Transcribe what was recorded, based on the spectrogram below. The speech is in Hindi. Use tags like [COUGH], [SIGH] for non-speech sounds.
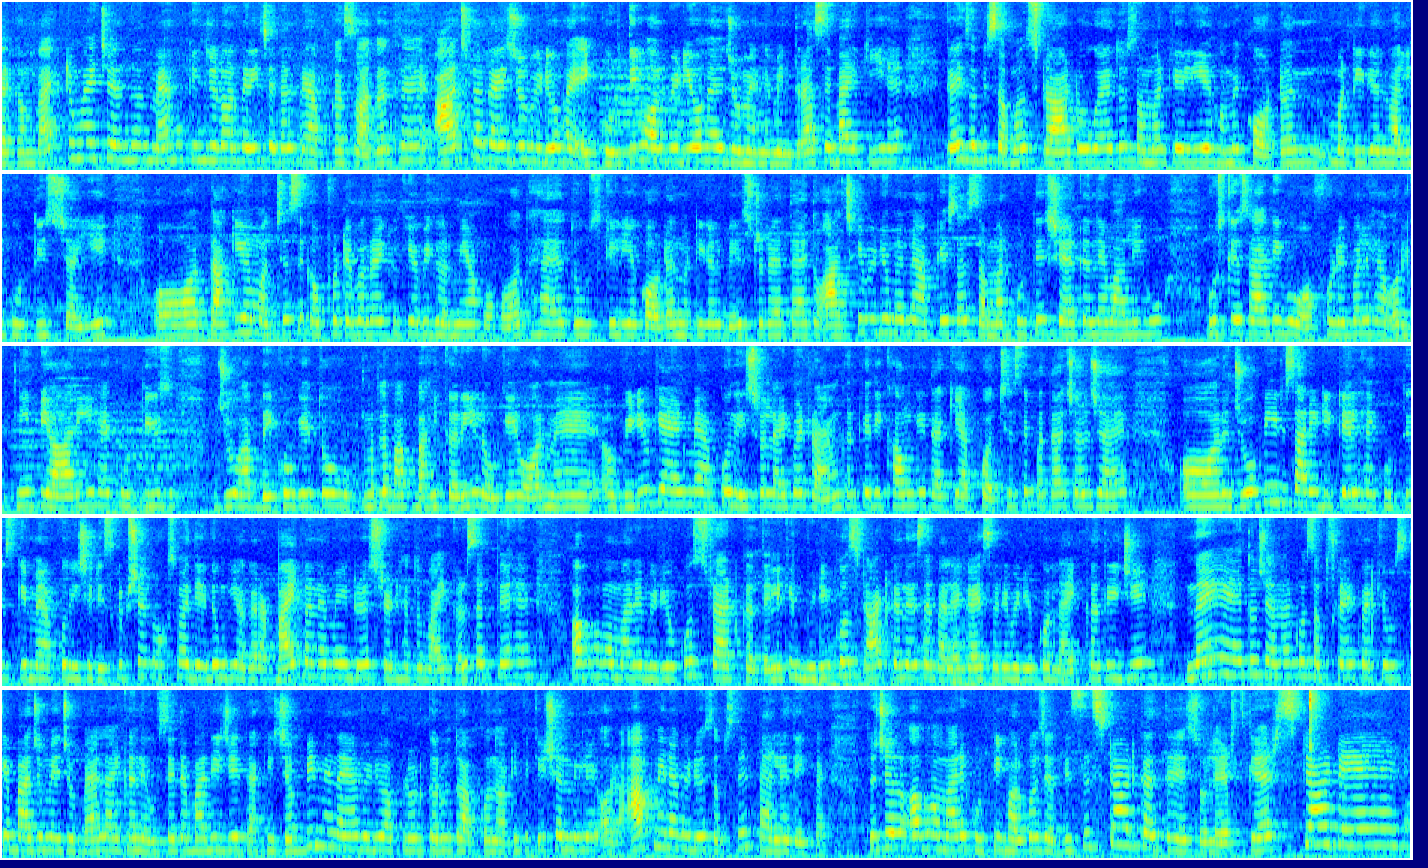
Welcome back to my channel. मैं हूँ किंजल और मेरी चैनल पे आपका स्वागत है। आज का गाइज़ जो वीडियो है, एक कुर्ती हॉल वीडियो है जो मैंने मिंत्रा से बाय की है। गाइज़ अभी समर स्टार्ट हो गया है तो समर के लिए हमें कॉटन मटेरियल वाली कुर्तीज़ चाहिए। और ताकि हम अच्छे से कंफर्टेबल रहें, क्योंकि अभी गर्मियाँ बहुत है तो उसके लिए कॉटन मटेरियल बेस्ट रहता है। तो आज के वीडियो में मैं आपके साथ समर कुर्तीज़ शेयर करने वाली हूँ। उसके साथ ही वो अफोर्डेबल है और इतनी प्यारी है कुर्तीज़ जो आप देखोगे तो मतलब आप बाही कर ही लोगे। और मैं वीडियो के एंड में आपको नेचुरल लाइट में ट्राई करके दिखाऊँगी ताकि आपको अच्छे से पता चल जाए। और जो भी सारी डिटेल है कुर्तीज़ की, मैं आपको नीचे डिस्क्रिप्शन बॉक्स में दे दूँगी। अगर आप बाई करने में इंटरेस्टेड है तो बाई कर सकते हैं। अब हम हमारे वीडियो को स्टार्ट करते हैं। लेकिन वीडियो को स्टार्ट करने से पहले गए सारे वीडियो को लाइक कर दीजिए। नए हैं तो चैनल को सब्सक्राइब करके उसके बाजू में जो बेल आइकन है, उसे दबा दीजिए, ताकि जब भी मैं नया वीडियो अपलोड करूँ तो आपको नोटिफिकेशन मिले और आप मेरा वीडियो सबसे पहले देख पाए। तो चलो, अब हमारे कुर्ती हॉल को जल्दी से स्टार्ट करते हैं। सो लेट्स गेट स्टार्टेड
